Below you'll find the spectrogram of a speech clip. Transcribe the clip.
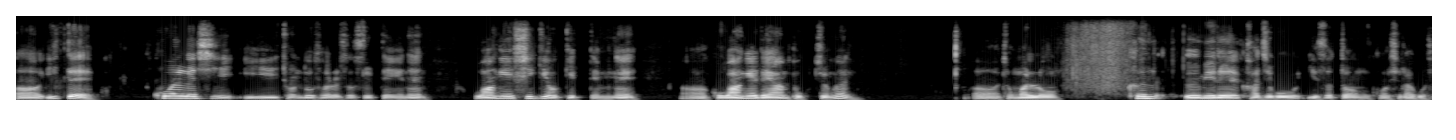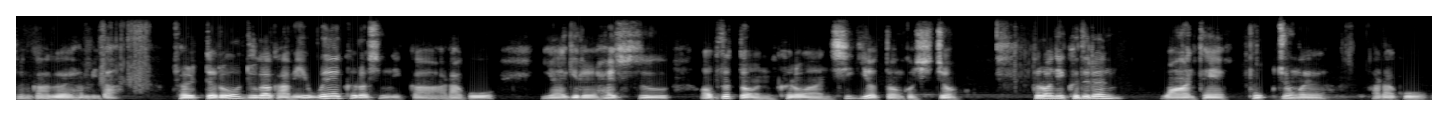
어, 이때 코엘렛이 이 전도서를 썼을 때에는 왕의 시기였기 때문에 어, 그 왕에 대한 복종은 어, 정말로 큰 의미를 가지고 있었던 것이라고 생각을 합니다. 절대로 누가 감히 왜 그러십니까? 라고 이야기를 할 수 없었던 그러한 시기였던 것이죠. 그러니 그들은 왕한테 복종을 하라고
